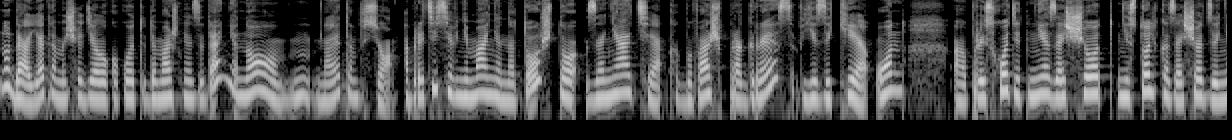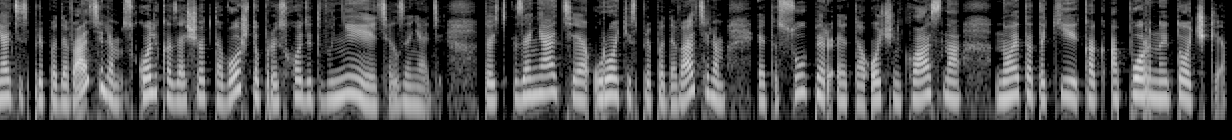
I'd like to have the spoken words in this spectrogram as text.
Ну да, я там еще делаю какое-то домашнее задание, но на этом все. Обратите внимание на то, что занятие, как бы ваш прогресс в языке, он а, происходит не за счет, не столько за счет занятий с преподавателем, сколько за счет того, что происходит вне этих занятий. То есть занятия, уроки с преподавателем — это супер, это очень классно, но это такие как опорные точки.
